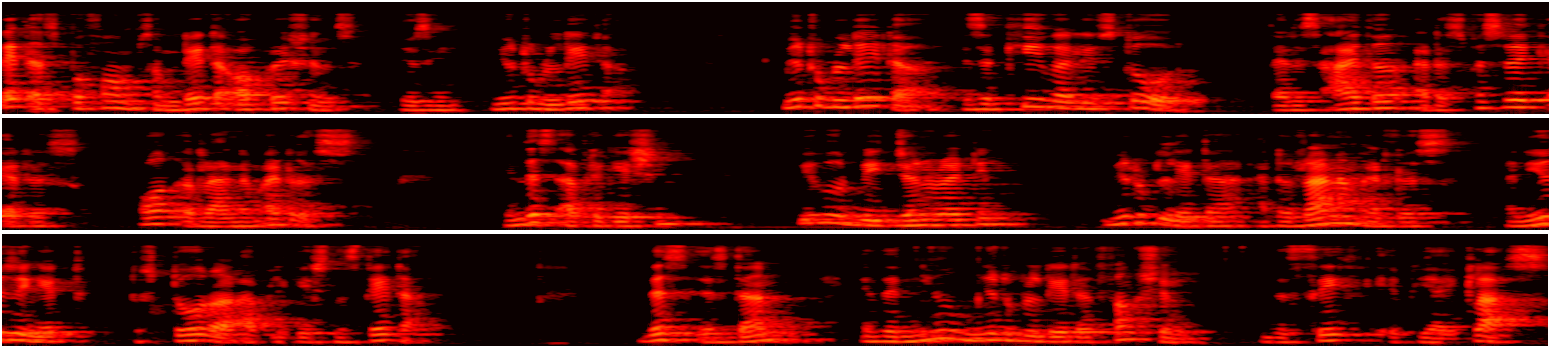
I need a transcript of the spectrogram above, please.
let us perform some data operations using mutable data. Mutable data is a key value store that is either at a specific address or a random address. In this application, we will be generating mutable data at a random address and using it to store our application's data. This is done in the new mutable data function in the Safe API class.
